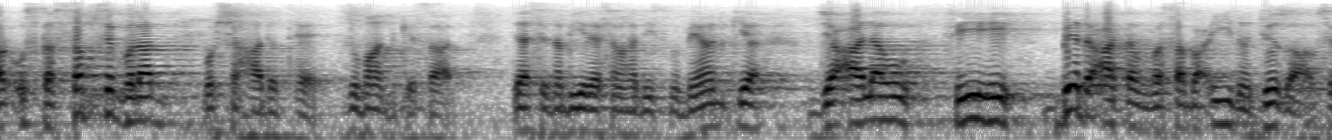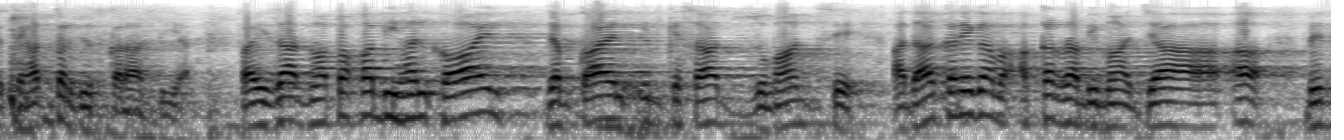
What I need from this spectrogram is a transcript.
اور اس کا سب سے بلند وہ شہادت ہے زبان کے ساتھ۔ جیسے نبی رسم حدیث میں بیان کیا جعلہ فیہ بدعتا و سبعین جزا اسے تہتر جز قرار دیا۔ فیضا نوتق بها القائل، جب قائل ان کے ساتھ زبان سے ادا کرے گا وہ اقرا بما جاء من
